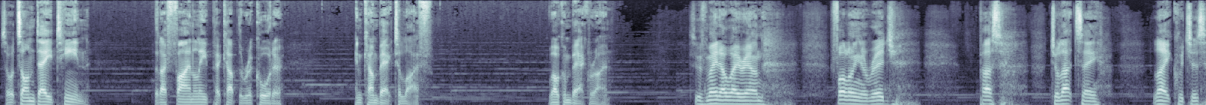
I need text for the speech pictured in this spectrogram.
So it's on day 10 that I finally pick up the recorder and come back to life. Welcome back, Ryan. So we've made our way around, following a ridge, past Cholatse Lake, which has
